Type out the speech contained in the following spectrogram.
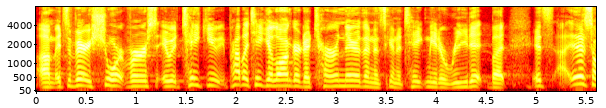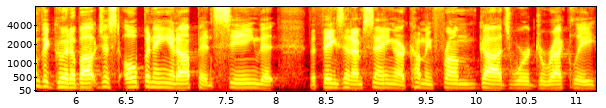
Um, it's a very short verse. It would take you, probably take you longer to turn there than it's going to take me to read it, but it's, there's something good about just opening it up and seeing that the things that I'm saying are coming from God's word directly.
